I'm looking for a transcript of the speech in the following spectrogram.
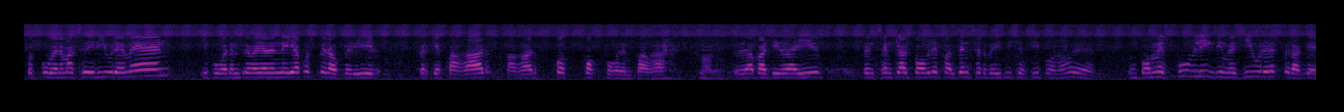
pues, puguem accedir lliurement i puguem treballar en ella pues, per a oferir, perquè pagar, pagar poc, poc podrem pagar. Entonces, a partir d'ahí pensem que al poble falten serveis d'aquest tipus, no? de, un poc més públics i més lliures per a que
